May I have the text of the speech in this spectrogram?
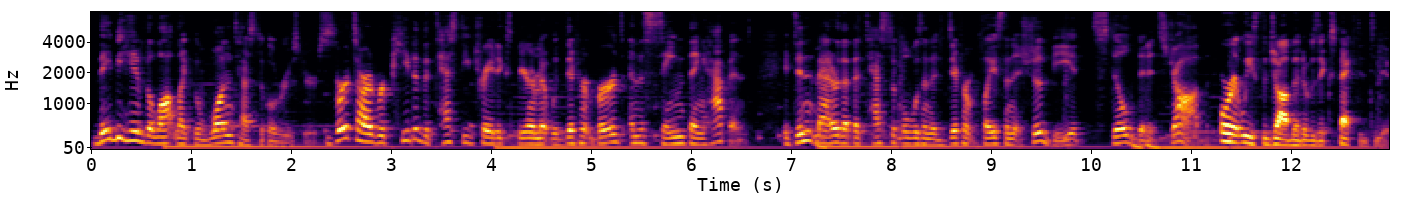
they behaved a lot like the one testicle roosters. Berthold repeated the testy trade experiment with different birds and the same thing happened. It didn't matter that the testicle was in a different place than it should be, it still did its job. Or at least the job that it was expected to do.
